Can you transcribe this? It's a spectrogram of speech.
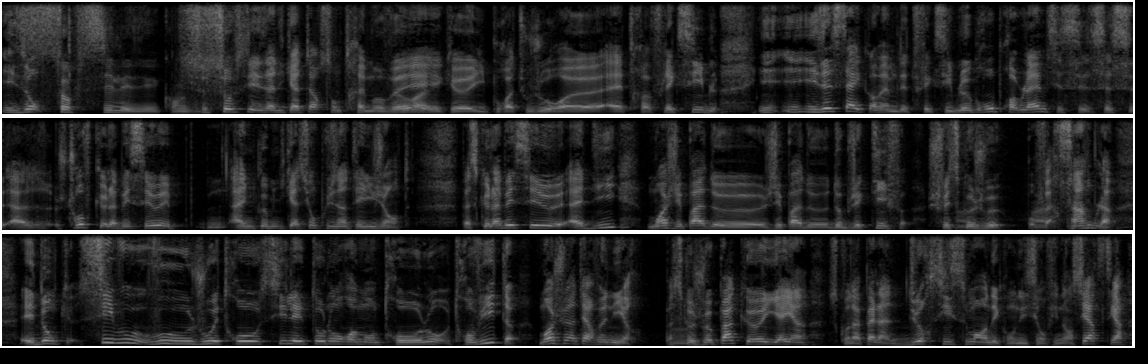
ils ont. Sauf si les sauf si les indicateurs sont très mauvais et qu'il pourra toujours euh, être flexible. Ils, essayent quand même d'être flexibles. Le gros problème, c'est, euh, je trouve que la BCE a une communication plus intelligente, parce que la BCE a dit, moi j'ai pas de, j'ai pas d'objectif, je fais ce que je veux, pour faire simple. Et donc, si vous vous jouez trop, si les taux longs remontent trop trop vite, moi je vais intervenir. Parce que mm. je veux pas qu'il y ait un, ce qu'on appelle un durcissement des conditions financières, c'est-à-dire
